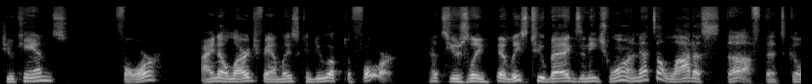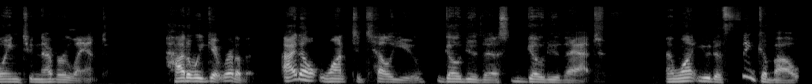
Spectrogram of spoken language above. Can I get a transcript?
Two cans? Four? I know large families can do up to four. That's usually at least two bags in each one. That's a lot of stuff that's going to Neverland. How do we get rid of it? I don't want to tell you, go do this, go do that. I want you to think about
